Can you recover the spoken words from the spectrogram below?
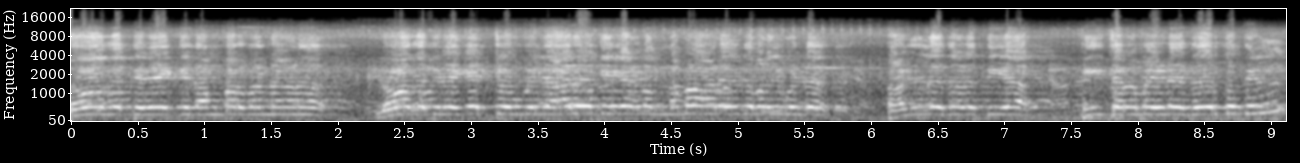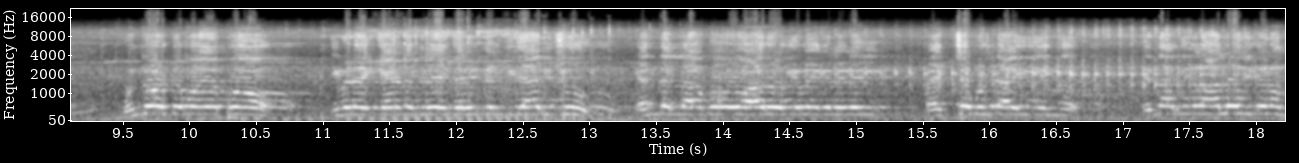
ലോകത്തിലേക്ക് നമ്പർ വണ്ണാണ് ലോകത്തിലേക്ക് ഏറ്റവും വലിയ ആരോഗ്യകരണം നമ്മളാണ് എന്ന് പറഞ്ഞുകൊണ്ട് തള്ളു നടത്തിയ ടീച്ചറമ്മയുടെ നേതൃത്വത്തിൽ മുന്നോട്ട് പോയപ്പോ ഇവിടെ കേരളത്തിലെ ജനങ്ങൾ വിചാരിച്ചു എന്തെല്ലാമോ ആരോഗ്യ മേഖലകളിൽ മെച്ചമുണ്ടായി എന്ന്. എന്നാൽ നിങ്ങൾ ആലോചിക്കണം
